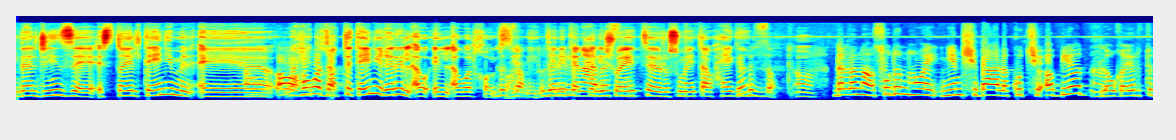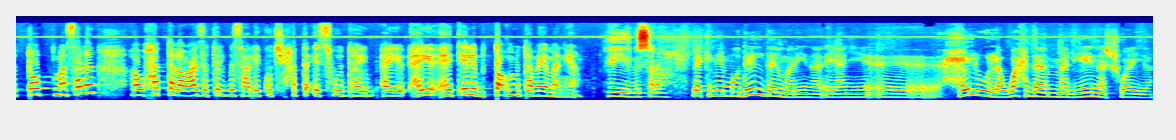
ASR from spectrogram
ده الجينز آه، style تاني من آه أو- أو واحد هو ده. خط تاني غير الأو الأول خالص. بالظبط، يعني غير اللي كان عليه شوية رسومات أو حاجة. بالظبط. آه. ده اللي أنا أقصده إن هو يمشي بقى على كوتشي أبيض لو غيرت ال top مثلا أو حتى لو عايزة تلبس عليه كوتشي حتى أسود هيبقى هي هي هيتقلب الطقم تماما يعني. هايل بصراحة. لكن الموديل ده يا مارينا يعني آه، حلو لو واحدة مليانة شوية.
